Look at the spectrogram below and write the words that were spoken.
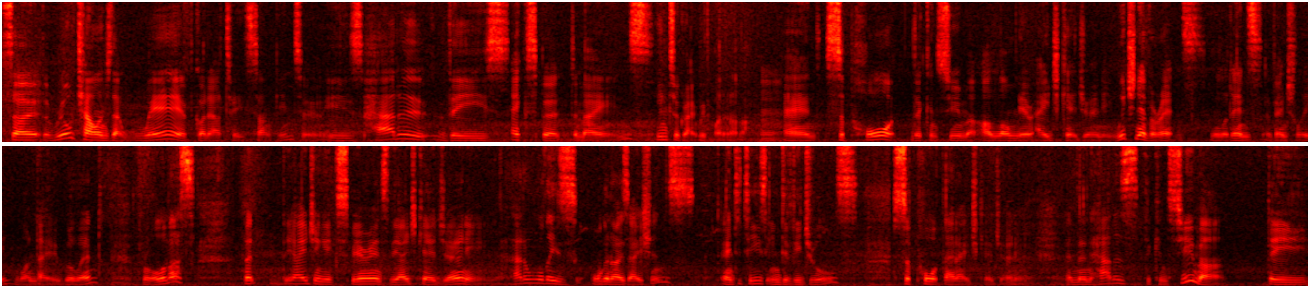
So the real challenge that we've got our teeth sunk into is how do these expert domains integrate with one another and support the consumer along their aged care journey, which never ends. Well, it ends eventually. One day it will end for all of us. But the aging experience, the aged care journey, how do all these organisations, entities, individuals support that aged care journey? And then how does the consumer be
